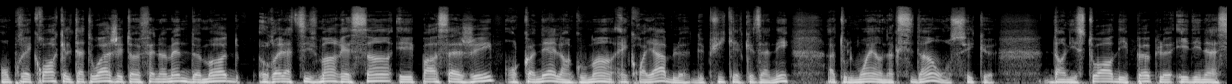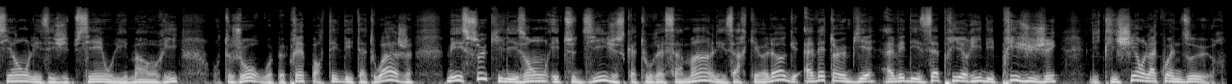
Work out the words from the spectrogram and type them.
On pourrait croire que le tatouage est un phénomène de mode relativement récent et passager. On connaît l'engouement incroyable depuis quelques années, à tout le moins en Occident. On sait que dans l'histoire des peuples et des nations, les Égyptiens ou les Maoris ont toujours ou à peu près porté des tatouages, mais ceux qui les ont étudiés jusqu'à tout récemment, les archéologues, avaient un biais, avaient des a priori, des préjugés. Les clichés ont la coin dure.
